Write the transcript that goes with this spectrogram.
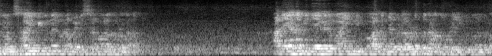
പ്രോത്സാഹിപ്പിക്കുന്നതിനുള്ള പരിശ്രമങ്ങൾ നമ്മൾ നടത്തും. അതേറെ വിജയകരമായി ഇപ്പോൾ അതിന്റെ വിളവെടുപ്പ് നടന്നുകൊണ്ടിരിക്കുന്നു എന്നുള്ള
